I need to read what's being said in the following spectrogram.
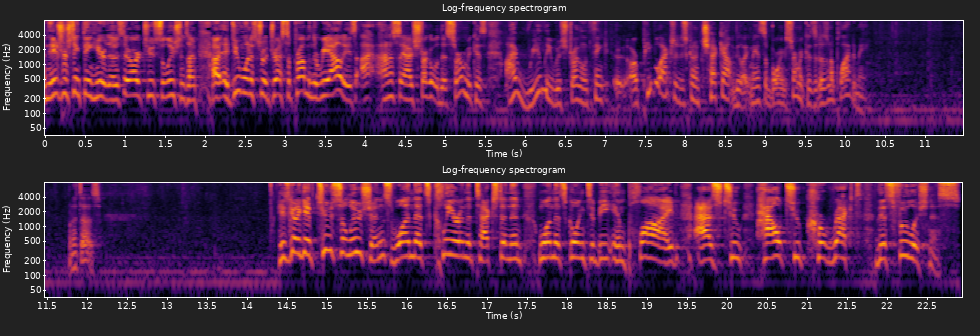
And the interesting thing here, though, is there are two solutions. I, I do want us to address the problem. The reality is, I, honestly, I struggle with this sermon because I really was struggling to think are people actually just going to check out and be like, man, it's a boring sermon because it doesn't apply to me? But it does. He's going to give two solutions one that's clear in the text, and then one that's going to be implied as to how to correct this foolishness.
